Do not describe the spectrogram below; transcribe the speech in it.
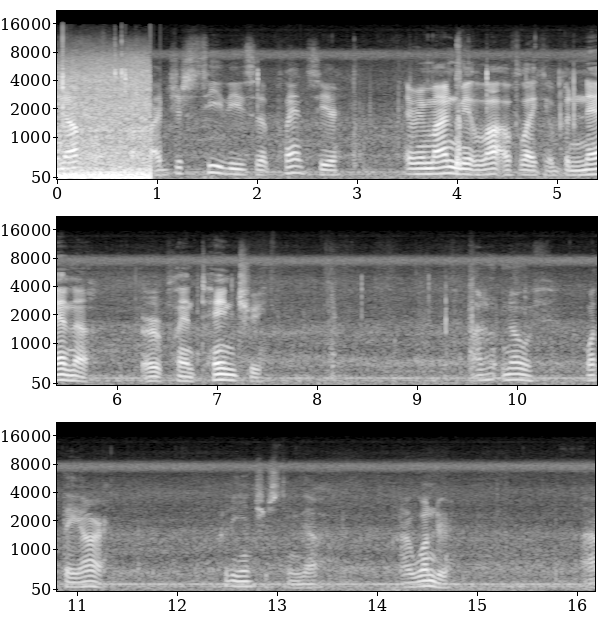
you know? I just see these uh, plants here. They remind me a lot of like a banana or a plantain tree. I don't know if, what they are. Pretty interesting though. I wonder. I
